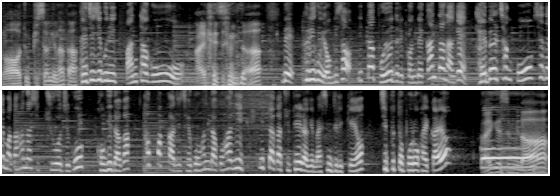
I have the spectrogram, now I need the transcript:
아, 좀 비싸긴 하다. 대지 지분이 많다고. 알겠습니다. 네. 그리고 여기서 이따 보여드릴 건데 간단하게 개별 창고 세대마다 하나씩 주어지고 거기다가 텃밭까지 제공한다고 하니 이따가 디테일하게 말씀드릴게요. 집부터 보러 갈까요? 고! 알겠습니다.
